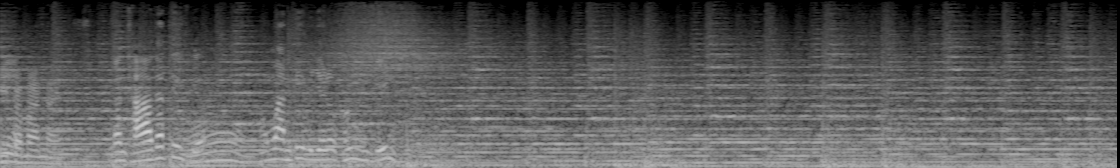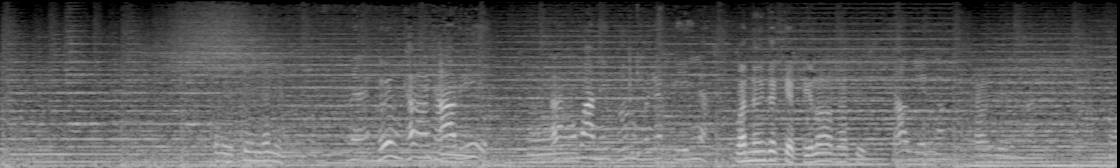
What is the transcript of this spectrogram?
มีประมาณไหนกัญชาจะติดเยอ๋ออะบางวันที่ไปเจอเราพึ่งจริงก็มีพึ่งกันนี่นะพึ่งทางเช้าดีอ๋อทางวันนี้พึ่ง ไม่ได้ปีนน่ะวันหนึ่งจะเก็บกี่รอบครับพี่เช้าเย็นนะเช้าเย็นอ๋อ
